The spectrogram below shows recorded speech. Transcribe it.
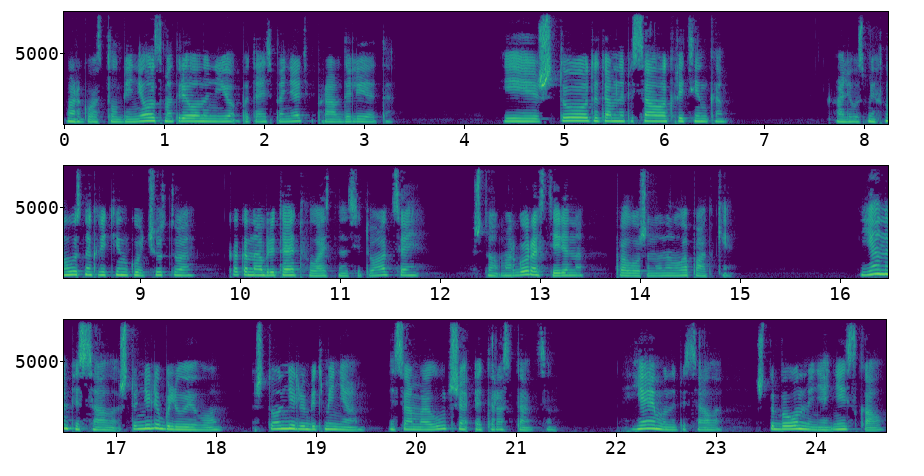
Марго остолбенела, смотрела на нее, пытаясь понять, правда ли это. «И что ты там написала, кретинка?» Аля усмехнулась на кретинку, чувствуя, как она обретает власть над ситуацией, что Марго растеряна, положена на лопатки. «Я написала, что не люблю его, что он не любит меня, и самое лучшее – это расстаться. Я ему написала, чтобы он меня не искал,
